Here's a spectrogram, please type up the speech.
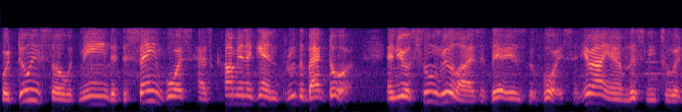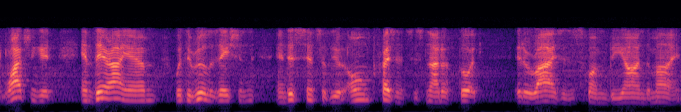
For doing so would mean that the same voice has come in again through the back door. And you'll soon realize that there is the voice. And here I am listening to it, watching it, and there I am with the realization And this sense of your own presence is not a thought; it arises from beyond the mind.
